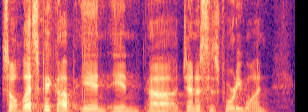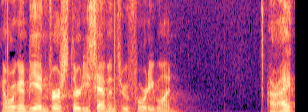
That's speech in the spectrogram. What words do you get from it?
So let's pick up in, in uh, Genesis 41, and we're going to be in verse 37 through 41. All right?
